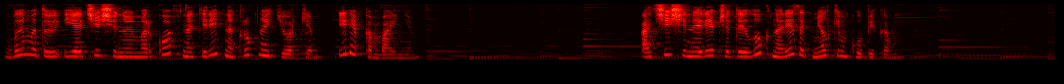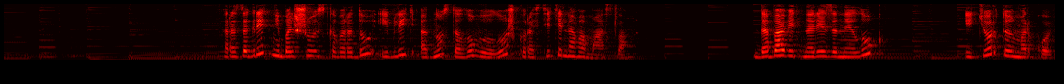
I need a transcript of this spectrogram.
Вымытую и очищенную морковь натереть на крупной терке или в комбайне. Очищенный репчатый лук нарезать мелким кубиком. Разогреть небольшую сковороду и влить 1 столовую ложку растительного масла. Добавить нарезанный лук и тертую морковь.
